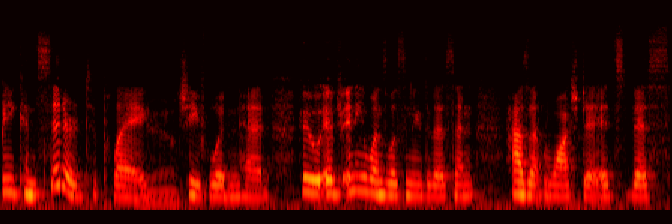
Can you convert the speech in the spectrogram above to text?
be considered to play Yeah. Chief Woodenhead, who, if anyone's listening to this and hasn't watched it, it's this,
